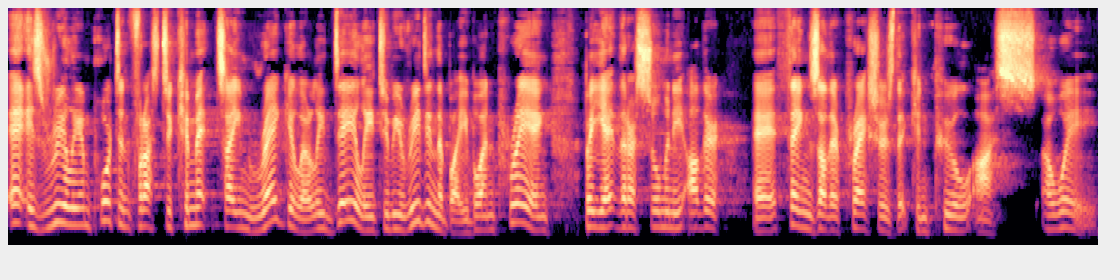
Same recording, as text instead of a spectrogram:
it is really important for us to commit time regularly, daily, to be reading the Bible and praying, but yet there are so many other uh, things, other pressures that can pull us away.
